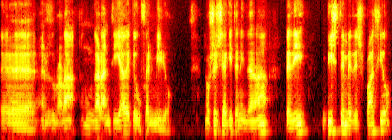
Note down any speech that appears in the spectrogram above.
eh, ens donarà garantia de que ho fem millor. No sé si aquí tenim d'anar de dir vísteme despacio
